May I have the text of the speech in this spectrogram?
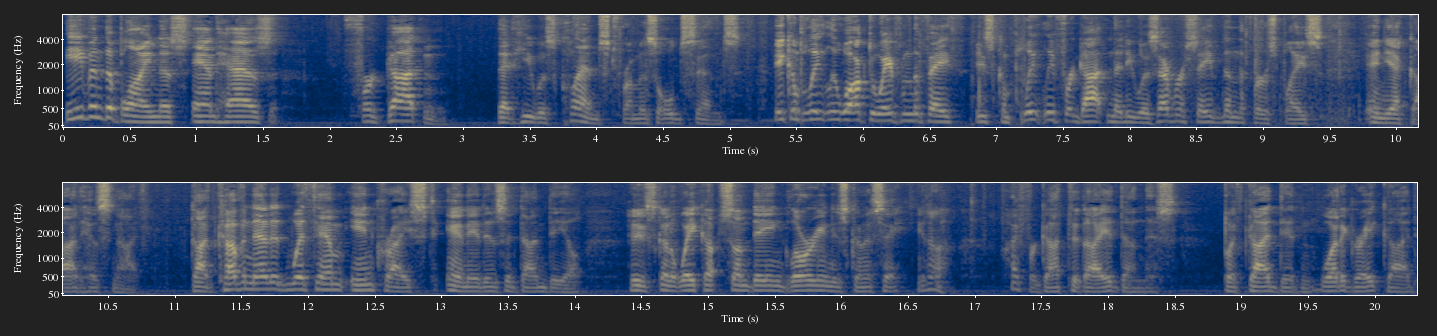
even to blindness, and has forgotten that he was cleansed from his old sins. He completely walked away from the faith. He's completely forgotten that he was ever saved in the first place, and yet God has not. God covenanted with him in Christ, and it is a done deal. He's going to wake up someday in glory and he's going to say, You know, I forgot that I had done this, but God didn't. What a great God.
